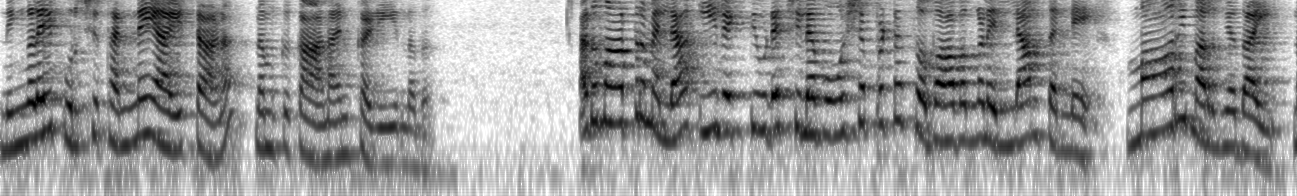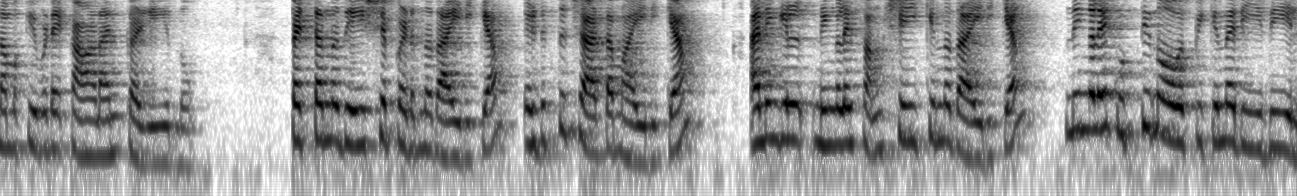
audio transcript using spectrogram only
നിങ്ങളെക്കുറിച്ച് തന്നെയായിട്ടാണ് നമുക്ക് കാണാൻ കഴിയുന്നത്. അതുമാത്രമല്ല ഈ വ്യക്തിയുടെ ചില മോശപ്പെട്ട സ്വഭാവങ്ങളെല്ലാം തന്നെ മാറി മറിഞ്ഞതായി നമുക്കിവിടെ കാണാൻ കഴിയുന്നു. പെട്ടെന്ന് ദേഷ്യപ്പെടുന്നതായിരിക്കാം എടുത്തുചാട്ടമായിരിക്കാം അല്ലെങ്കിൽ നിങ്ങളെ സംശയിക്കുന്നതായിരിക്കാം നിങ്ങളെ കുത്തി നോവിപ്പിക്കുന്ന രീതിയിൽ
